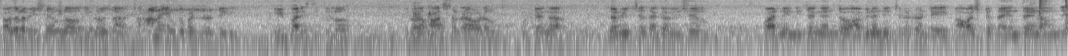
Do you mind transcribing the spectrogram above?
చదువుల విషయంలో ఈ రోజున చాలా వెనుకబడినటువంటి ఈ పరిస్థితుల్లో ఈరోజు హాస్టల్ రావడం ముఖ్యంగా గర్వించదగ్గ విషయం. వారిని నిజంగా ఎంతో అభినందించినటువంటి ఆవశ్యకత ఎంతైనా ఉంది.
